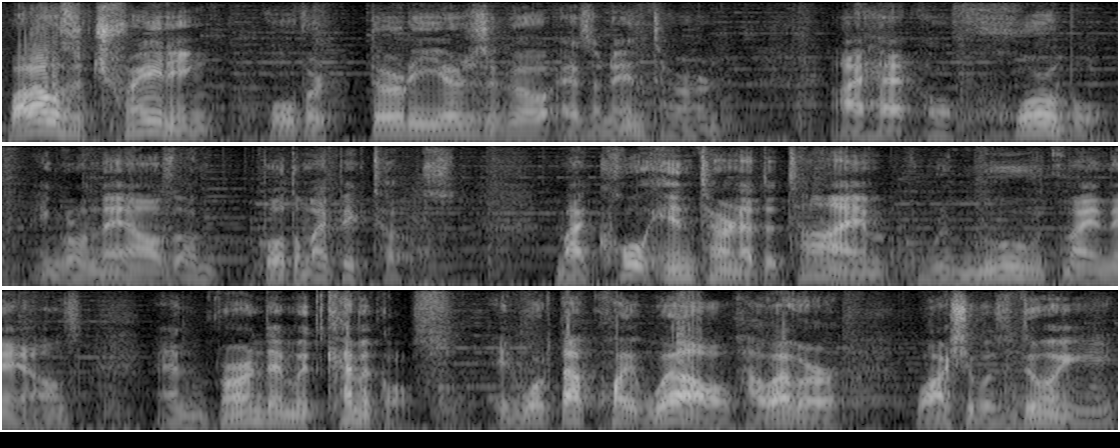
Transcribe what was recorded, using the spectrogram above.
While I was training over 30 years ago as an intern, I had a horrible ingrown nails on both of my big toes. My co-intern at the time removed my nails and burned them with chemicals. It worked out quite well. However, while she was doing it,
